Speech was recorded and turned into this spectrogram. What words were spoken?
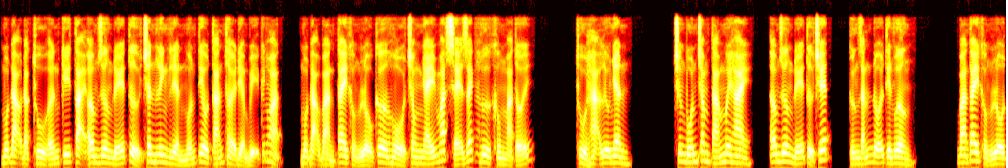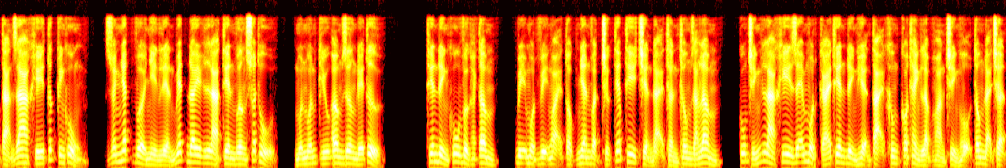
Một đạo đặc thù ấn ký tại âm dương đế tử chân linh liền muốn tiêu tán thời điểm bị kích hoạt, một đạo bàn tay khổng lồ cơ hồ trong nháy mắt xé rách hư không mà tới. Thủ hạ lưu nhân. Chương bốn trăm tám mươi hai, âm dương đế tử chết, cứng rắn đỗi tiên vương. Bàn tay khổng lồ tản ra khí tức kinh khủng doanh nhất vừa nhìn liền biết đây là tiên vương xuất thủ, muốn muốn cứu âm dương đế tử. Thiên đình khu vực hạch tâm, bị một vị ngoại tộc nhân vật trực tiếp thi triển đại thần thông giáng lâm, cũng chính là khi dễ một cái thiên đình hiện tại không có thành lập hoàn chỉnh hộ tông đại trận.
